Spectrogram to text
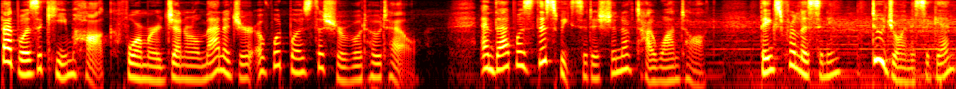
That was Achim Hake, former general manager of what was the Sherwood Hotel. And that was this week's edition of Taiwan Talk. Thanks for listening. Do join us again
